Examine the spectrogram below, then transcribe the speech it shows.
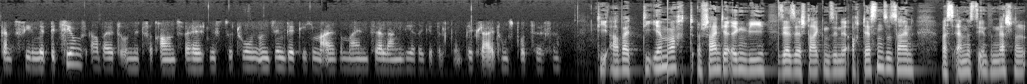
ganz viel mit Beziehungsarbeit und mit Vertrauensverhältnis zu tun und sind wirklich im Allgemeinen sehr langwierige Begleitungsprozesse. Die Arbeit, die ihr macht, scheint ja irgendwie sehr, sehr stark im Sinne auch dessen zu sein, was Amnesty International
